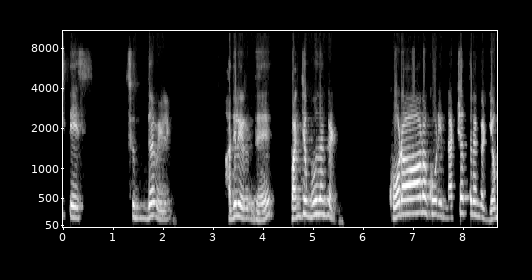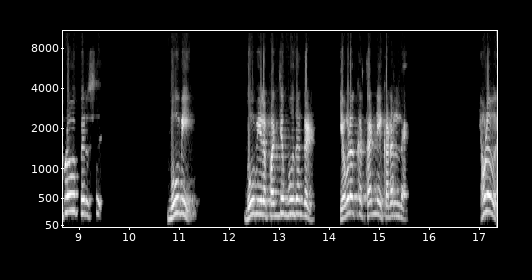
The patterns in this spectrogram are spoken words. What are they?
ஸ்பேஸ் சுத்த வெளி. அதிலிருந்து பஞ்சபூதங்கள் கோடான கோடி நட்சத்திரங்கள் எவ்வளவு பெருசு. பூமி பூமியில பஞ்சபூதங்கள் எவ்வளவு தண்ணி கடல்ல. எவ்வளவு?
